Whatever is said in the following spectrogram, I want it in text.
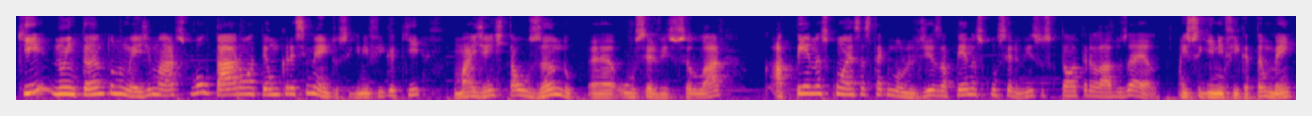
que, no entanto, no mês de março voltaram a ter um crescimento. Significa que mais gente está usando é, o serviço celular apenas com essas tecnologias, apenas com serviços que estão atrelados a ela. Isso significa também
